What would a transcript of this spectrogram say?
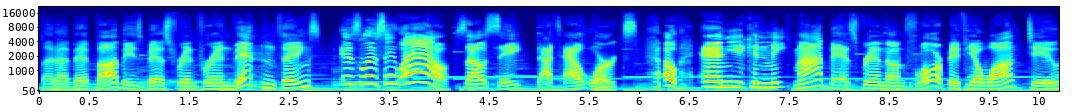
But I bet Bobby's best friend for inventing things is Lucy Wow. So, see, that's how it works. Oh, and you can meet my best friend on Florp if you want to.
